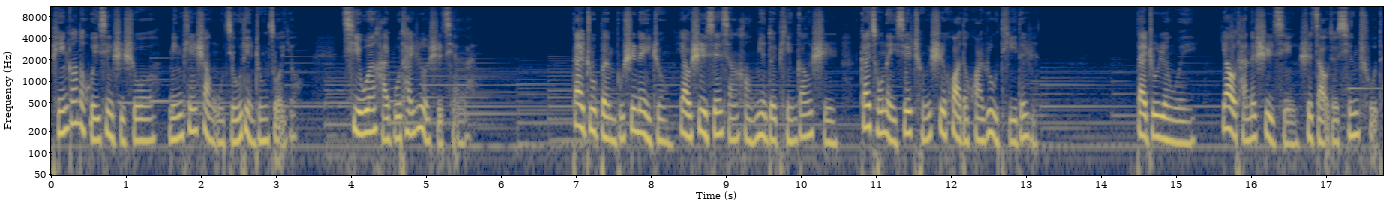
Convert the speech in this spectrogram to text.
平刚的回信是说明天上午九点钟左右，气温还不太热时前来。戴柱本不是那种要事先想好面对平刚时该从哪些城市化的话入题的人。戴柱认为要谈的事情是早就清楚的，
